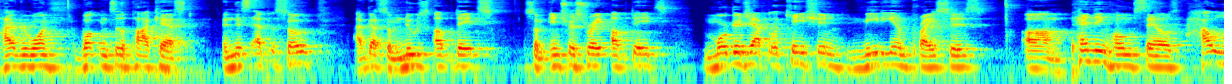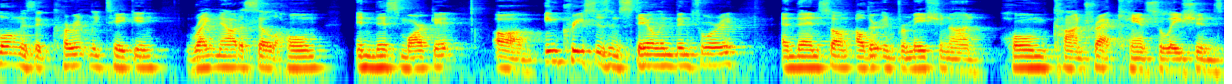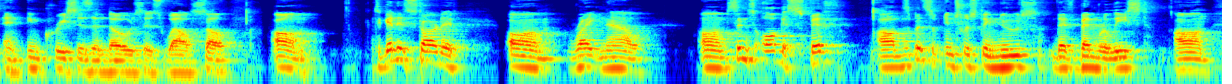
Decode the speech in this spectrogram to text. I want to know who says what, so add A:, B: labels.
A: Hi, everyone. Welcome to the podcast. In this episode, I've got some news updates, some interest rate updates, mortgage application, median prices, um, pending home sales. How long is it currently taking right now to sell a home in this market? Um, increases in stale inventory, and then some other information on home contract cancellations and increases in those as well. So, um, to get it started, um, right now. Um, since August 5th, um, there's been some interesting news that's been released. Um,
